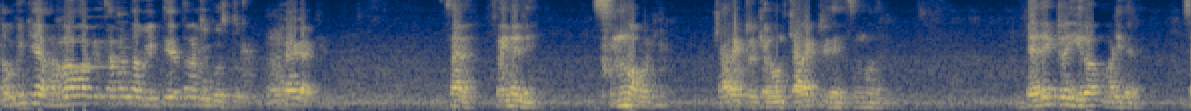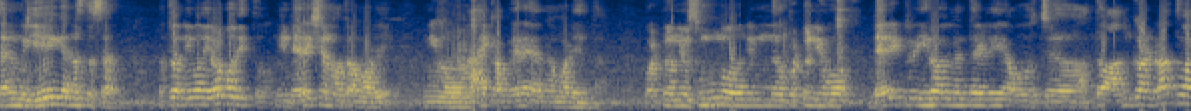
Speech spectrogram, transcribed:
ನಂಬಿಕೆ ಹರ್ರವಾಗಿರ್ತಕ್ಕಂಥ ವ್ಯಕ್ತಿ ಅಂತ ನಮಗೆ ಗೊತ್ತು. ಹಂಗಾಗಿ. ಸರ್ ಫೈನಲಿ ಸಿನಿಮಾ ಬಗ್ಗೆ ಕ್ಯಾರೆಕ್ಟರ್ ಕೆಲವೊಂದು ಕ್ಯಾರೆಕ್ಟರ್ ಇದೆ ಸಿನಿಮಾದಲ್ಲಿ. ಡೈರೆಕ್ಟರ್ ಹೀರೋ ಮಾಡಿದ್ದಾರೆ. ಸರ್ ನಿಮ್ಗೆ ಹೇಗೆ ಅನಿಸ್ತು ಸರ್? ಅಥವಾ ನೀವು ಹೇಳ್ಬೋದಿತ್ತು ನೀವು ಡೈರೆಕ್ಷನ್ ಮಾತ್ರ ಮಾಡಿ. ನೀವು ನಾಯಕ ಬೇರೆ ಅದನ್ನ ಮಾಡಿ ಅಂತ. ಬಟ್ ನೀವು ಸುಮ್ಮ ನಿಮ್ಮ ಬಟ್ ನೀವು ಡೈರೆಕ್ಟರ್ ಹೀರೋ ಅಂತ ಹೇಳಿ ಅವು ಅಥವಾ ಅನ್ಕೊಂಡ್ರ ಅಥವಾ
